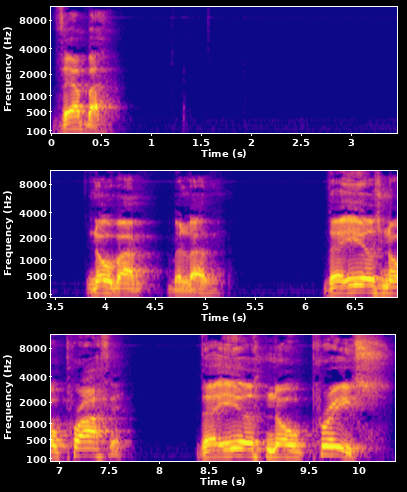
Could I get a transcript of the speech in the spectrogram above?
thereby. No, my beloved. There is no prophet. There is no priest.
